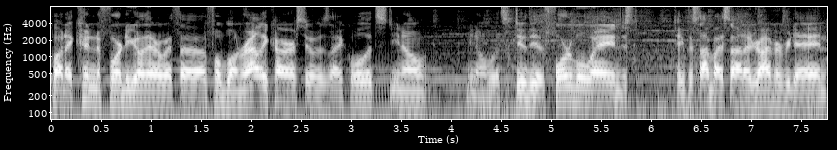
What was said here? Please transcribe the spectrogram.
but I couldn't afford to go there with a full-blown rally car. So it was like, well, let's, you know, you know, let's do the affordable way and just take the side-by-side -side I drive every day and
